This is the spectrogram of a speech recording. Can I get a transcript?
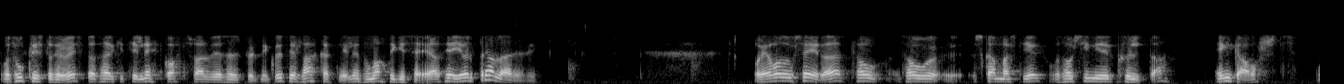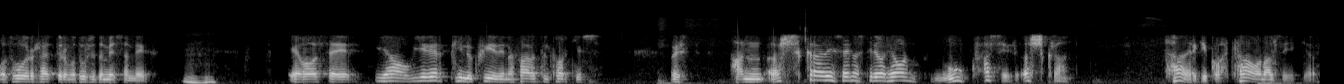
og þú Kristoffer veist að það er ekki til neitt gott svar við þessari spurningu. Þér hlakkar til en þú mátt ekki segja því að ég er brjálæður yfir og ef þú segir það þá, þá skammast ég og þá sín ég þér kulda enga ást og þú eru hrættur um að þú setja að missa mig ef þú segir já ég er pínu kvíðin að fara til Torkis veist, hann öskraði senast þegar ég var hjá hann nú hvað segir, öskraðan það er ekki gott, það var hann alls ekki gera.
